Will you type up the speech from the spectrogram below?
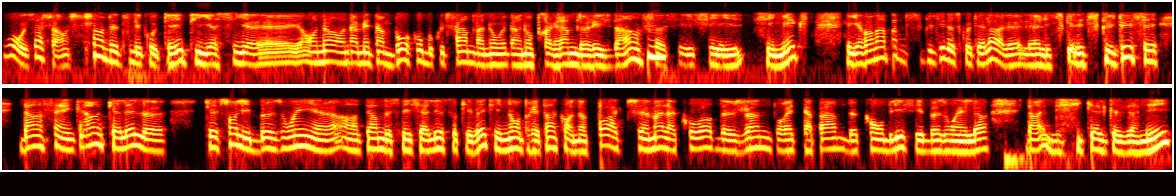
Oui, ça change. Ça change de tous les côtés. Puis aussi, euh, on a on a maintenant beaucoup, beaucoup de femmes dans nos dans nos programmes de résidence. Mm. C'est, c'est, mixte. Et il n'y a vraiment pas de difficulté de ce côté-là. La, difficulté, c'est dans cinq ans, quel est le quels sont les besoins euh, en termes de spécialistes au Québec? Et nous, on prétend qu'on n'a pas actuellement la cohorte de jeunes pour être capable de combler ces besoins-là d'ici quelques années.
